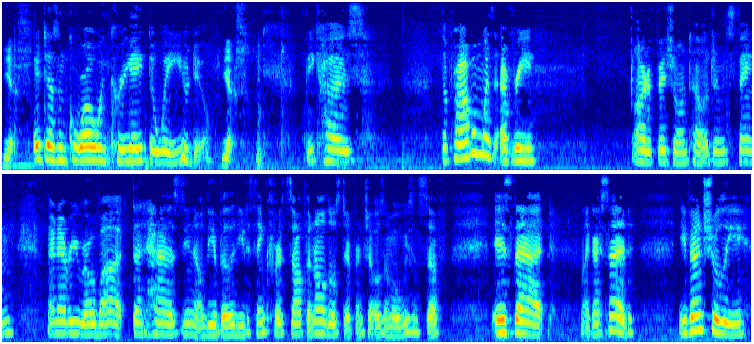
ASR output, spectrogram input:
Yes. It doesn't grow and create the way you do. Yes. because the problem with every artificial intelligence thing and every robot that has, you know, the ability to think for itself and all those different shows and movies and stuff is that, like I said, eventually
